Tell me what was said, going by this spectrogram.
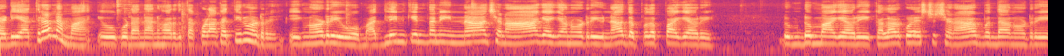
ರೆಡಿ ಆತ್ರ? ನಮ್ಮ ಇವು ಕೂಡ ನಾನು ಹೊರಗೆ ತಕೊಳಕತ್ತಿ ನೋಡ್ರಿ. ಈಗ ನೋಡ್ರಿ ಇವು ಮೊದ್ಲಿನ್ಕಿಂತನೇ ಇನ್ನೂ ಚೆನ್ನಾಗಿ ಆಗ್ಯಾವ ನೋಡ್ರಿ. ಇನ್ನೂ ದಪ್ಪ ದಪ್ಪ ಆಗ್ಯಾವ್ರಿ. ಡುಮ್ ಡುಮ್ ಆಗ್ಯಾವ್ರಿ. ಕಲರ್ ಕೂಡ ಎಷ್ಟು ಚೆನ್ನಾಗಿ ಬಂದಾವ ನೋಡ್ರಿ.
